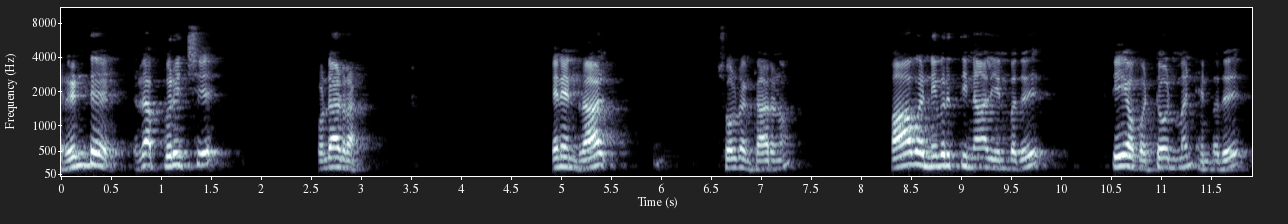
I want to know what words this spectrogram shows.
ரெண்டு இதாக பிரித்து கொண்டாடுறாங்க ஏனென்றால் சொல்றேன் காரணம் பாவ நிவர்த்தி நாள் என்பது டே ஆஃப் அட்டோன்மெண்ட் என்பது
